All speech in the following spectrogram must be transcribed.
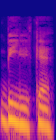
Bilke.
